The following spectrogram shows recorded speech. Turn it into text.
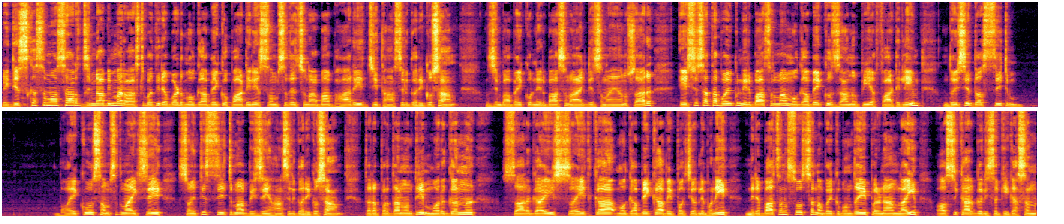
विदेशका समाचार जिम्बाब्वेमा राष्ट्रपति रबर्ट मोगाबेको पार्टीले संसदीय चुनावमा भारी जित हासिल गरेको छ। जिम्बाब्वेको निर्वाचन आयोगले जनाएअनुसार यसै साता भएको निर्वाचनमा मोगाबेको जानु पिएफ पार्टीले दुई सय दस सिट भएको संसदमा एक सय सैँतिस सिटमा विजय हासिल गरेको छ। तर प्रधानमन्त्री मोर्गन सारगाई सहितका मोगाबेका विपक्षीहरूले भने निर्वाचन स्वच्छ नभएको भन्दै परिणामलाई अस्वीकार गरिसकेका छन्।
